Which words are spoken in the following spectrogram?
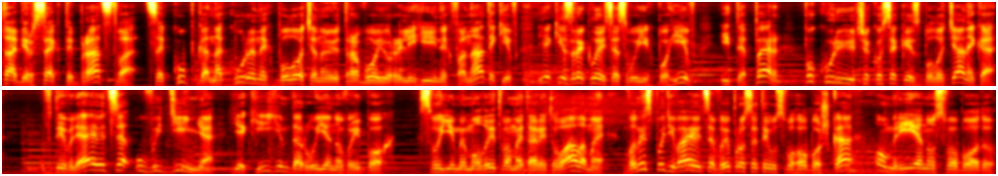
Табір секти братства це купка накурених болотяною травою релігійних фанатиків, які зреклися своїх богів, і тепер, покурюючи косяки з болотяника, вдивляються у видіння, які їм дарує новий бог. Своїми молитвами та ритуалами вони сподіваються випросити у свого божка омріяну свободу.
